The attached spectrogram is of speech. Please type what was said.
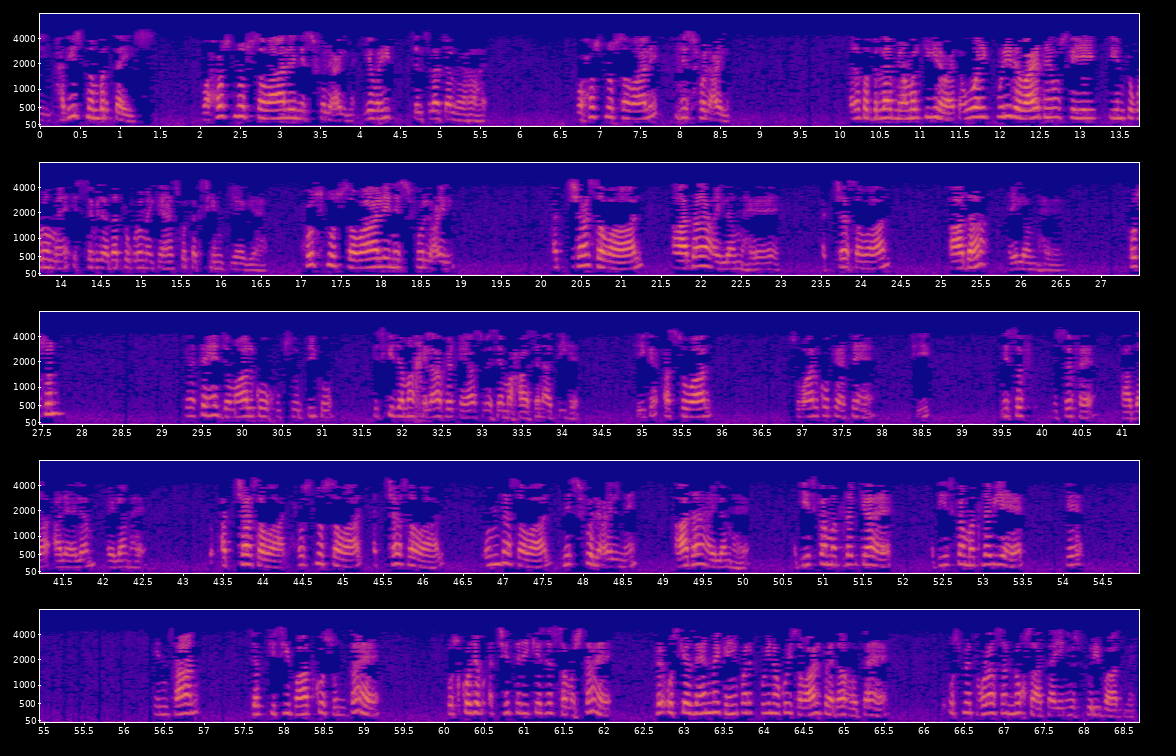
جی حدیث نمبر تیئیس۔ وہ حسن السوال نصف العلم۔ یہ وہی سلسلہ چل رہا ہے۔ حسن السوال نصف العلم۔ حضرت عبداللہ ابن عمر کی روایت ہے۔ وہ ایک پوری روایت ہے، اس کے یہ تین ٹکڑوں میں، اس سے بھی زیادہ ٹکڑوں میں کیا ہے، اس کو تقسیم کیا گیا ہے۔ حسن السوال نصف العلم۔ اچھا سوال آدھا علم ہے۔ اچھا سوال آدھا علم ہے۔ حسن کہتے ہیں جمال کو، خوبصورتی کو۔ اس کی جمع خلاف قیاس ویسے محاسن آتی ہے۔ ٹھیک ہے؟ السوال سوال کو کہتے ہیں، ٹھیک، نصف نصف ہے، آدھا، العلم، علم ہے۔ تو اچھا سوال، حسن السوال اچھا سوال، عمدہ سوال، نصف العلم، آدھا علم ہے۔ حدیث کا مطلب کیا ہے؟ حدیث کا مطلب یہ ہے کہ انسان جب کسی بات کو سنتا ہے، اس کو جب اچھی طریقے سے سمجھتا ہے، پھر اس کے ذہن میں کہیں پر کوئی نہ کوئی سوال پیدا ہوتا ہے۔ اس میں تھوڑا سا نقص آتا ہے یعنی اس پوری بات میں۔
